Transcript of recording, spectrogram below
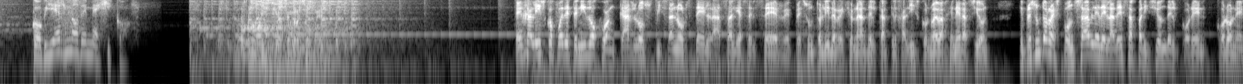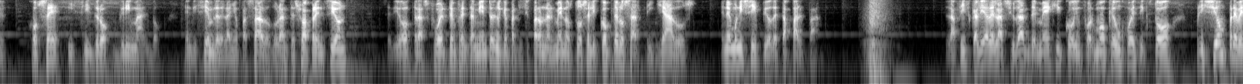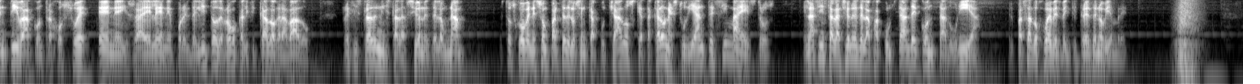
Gobierno de México. Las noticias en resumen. En Jalisco fue detenido Juan Carlos Pizano Ortelas, alias el CR, presunto líder regional del cártel Jalisco Nueva Generación y presunto responsable de la desaparición del coronel José Isidro Grimaldo. En diciembre del año pasado, durante su aprehensión, se dio tras fuerte enfrentamiento en el que participaron al menos dos helicópteros artillados en el municipio de Tapalpa. La Fiscalía de la Ciudad de México informó que un juez dictó prisión preventiva contra Josué N. Israel N. por el delito de robo calificado agravado, registrado en instalaciones de la UNAM. Estos jóvenes son parte de los encapuchados que atacaron a estudiantes y maestros en las instalaciones de la Facultad de Contaduría el pasado jueves 23 de noviembre.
